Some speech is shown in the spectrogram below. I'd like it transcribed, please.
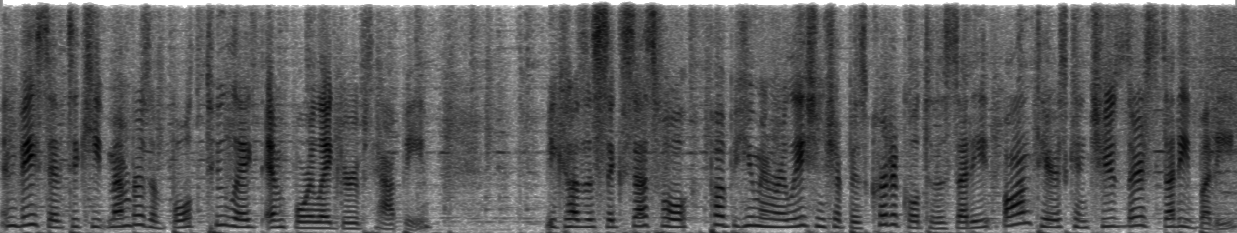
invasive to keep members of both two legged and four legged groups happy. Because a successful pup human relationship is critical to the study, volunteers can choose their study buddy.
